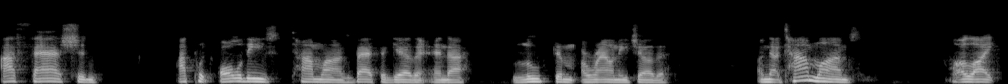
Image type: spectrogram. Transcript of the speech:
I fashioned, I put all of these timelines back together and I looped them around each other. And now timelines are like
